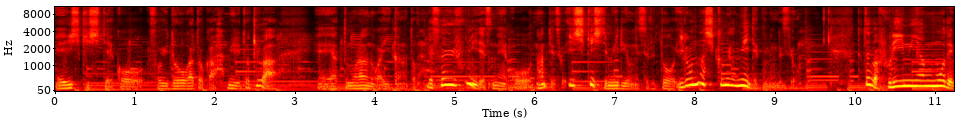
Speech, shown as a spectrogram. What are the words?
意識してこうそういう動画とか見るときはえやってもらうのがいいかなと。でそういうふうにですねこう何て言うんですか意識して見るようにするといろんな仕組みが見えてくるんですよ。例えばフリーミアムモデ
